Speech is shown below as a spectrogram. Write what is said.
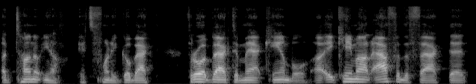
a ton of, you know, it's funny, go back, throw it back to Matt Campbell. Uh, it came out after the fact that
